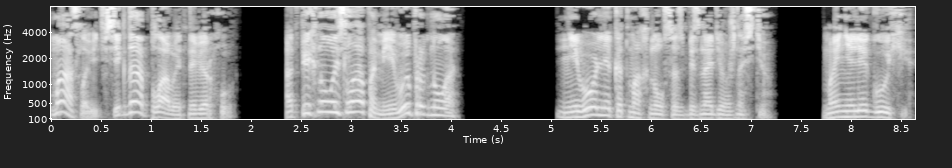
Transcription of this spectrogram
Масло ведь всегда плавает наверху. Отпихнулась лапами и выпрыгнула. Невольник отмахнулся с безнадежностью. Мы не лягухи.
